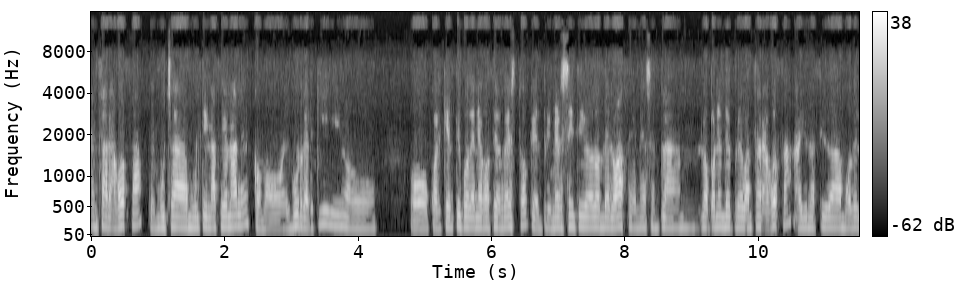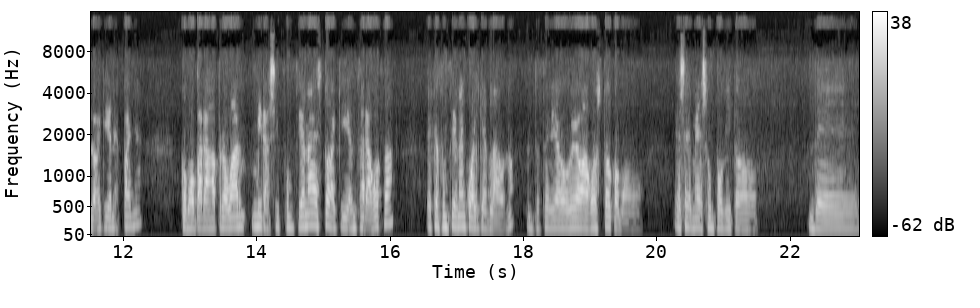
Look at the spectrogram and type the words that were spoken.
en Zaragoza, que muchas multinacionales como el Burger King o, o cualquier tipo de negocio de esto, que el primer sitio donde lo hacen es en plan, lo ponen de prueba en Zaragoza, hay una ciudad modelo aquí en España, como para probar, mira, si funciona esto aquí en Zaragoza, es que funciona en cualquier lado, ¿no? Entonces yo veo agosto como ese mes un poquito de,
